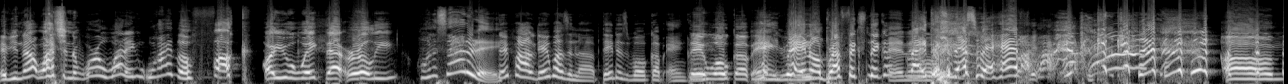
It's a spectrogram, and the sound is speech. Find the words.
if you're not watching the world wedding, why the fuck are you awake that early on a Saturday? They probably they wasn't up. They just woke up angry. They woke up Hey, angry. you ain't on breakfast, nigga. Like that's what happened. um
